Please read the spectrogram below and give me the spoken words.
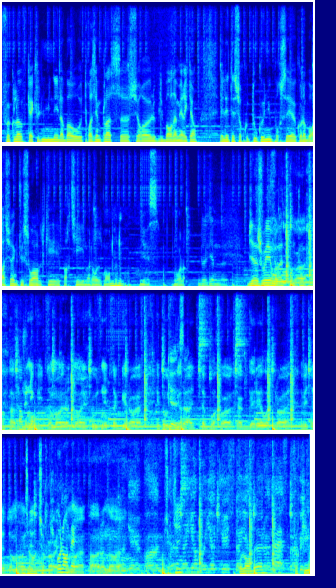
Fuck Love, qui a culminé là-bas aux troisième place euh, sur le Billboard américain. Elle était surtout connue pour ses collaborations avec Juice WRLD qui est parti malheureusement entre Mhm. Yes. Voilà. Deuxième. Euh, Bien joué, on va attendre Hollandais. Turquie. Hollandais. Turquie?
